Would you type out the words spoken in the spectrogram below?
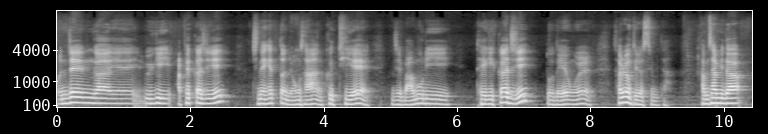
언젠가에 여기 앞에까지 진행했던 영상 그 뒤에 이제 마무리 되기까지 또 내용을 설명드렸습니다. 감사합니다.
